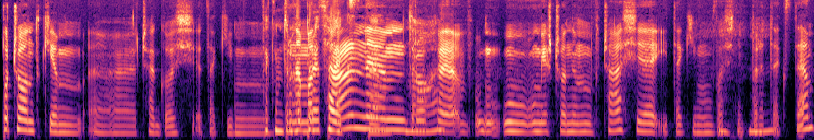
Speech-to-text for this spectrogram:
początkiem e, czegoś takim, takim trochę namacalnym, no. trochę umieszczonym w czasie i takim właśnie mhm. pretekstem,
